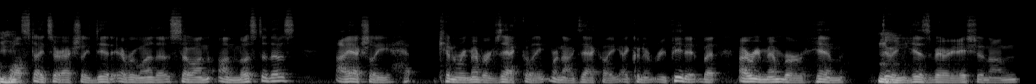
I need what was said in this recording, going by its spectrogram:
mm-hmm. while Steitzer actually did every one of those. So on on most of those, I actually ha- can remember exactly, or not exactly, I couldn't repeat it, but I remember him mm-hmm. doing his variation on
